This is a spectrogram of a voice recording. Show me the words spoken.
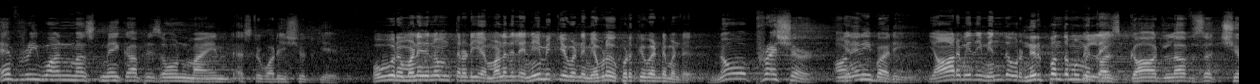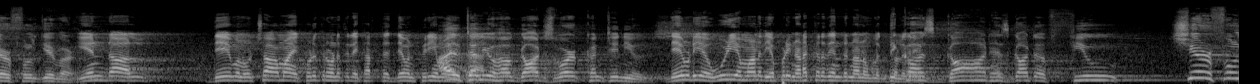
Everyone must make up his own mind as to what he should give. ஒவ்வொரு மனிதனும் தன்னுடைய மனதிலே நியமிக்க வேண்டும் எவ்வளவு கொடுக்க வேண்டும் என்று No pressure on anybody யார் மீதும் எந்த ஒரு நிர்பந்தமும் இல்லை because God loves a cheerful giver. என்றால் தேவன் உற்சாகமாய் கொடுக்கிற இடத்திலே கர்த்த தேவன் பிரியமாய் I'll tell இருக்கிறார். you how God's work continues. தேவனுடைய ஊழியமானது எப்படி நடக்கிறது என்று நான் உங்களுக்கு சொல்லுகிறேன் Because God has got a few cheerful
